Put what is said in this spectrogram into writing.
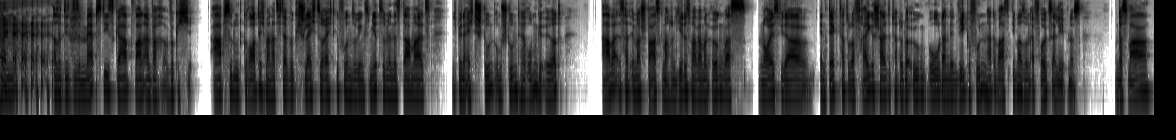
ähm, also die, diese Maps, die es gab, waren einfach wirklich absolut grottig. Man hat sich da wirklich schlecht zurechtgefunden. So ging es mir zumindest damals. Ich bin echt Stund um Stund herumgeirrt. Aber es hat immer Spaß gemacht. Und jedes Mal, wenn man irgendwas Neues wieder entdeckt hat oder freigeschaltet hat oder irgendwo dann den Weg gefunden hatte, war es immer so ein Erfolgserlebnis. Und das war,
